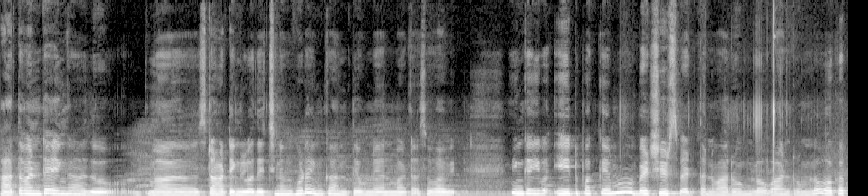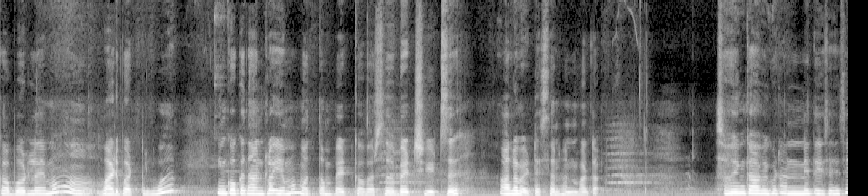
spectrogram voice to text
పాతవంటే ఏం కాదు మా స్టార్టింగ్లో తెచ్చినవి కూడా ఇంకా అంతే ఉన్నాయన్నమాట. సో అవి ఇంకా ఇవ ఇటు పక్క ఏమో బెడ్షీట్స్ పెడతాను ఆ రూమ్లో వాన్ రూమ్లో. ఒక కబోర్డ్లో ఏమో వాడి బట్టలు ఇంకొక దాంట్లో ఏమో మొత్తం బెడ్ కవర్స్ బెడ్షీట్స్. అలా పెట్టేస్తాను అనమాట సో ఇంకా అవి కూడా అన్నీ తీసేసి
